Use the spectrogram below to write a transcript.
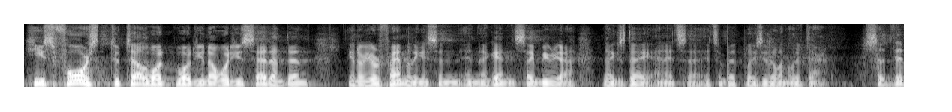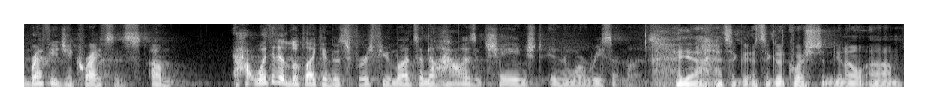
he's forced to tell what, what you know, what you said, and then, you know, your family is in, in again in Siberia next day, and it's a, it's a bad place. You don't want to live there. So the refugee crisis. Um, how, what did it look like in those first few months, and now how has it changed in the more recent months? Yeah, it's a it's a good question. You know, um,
